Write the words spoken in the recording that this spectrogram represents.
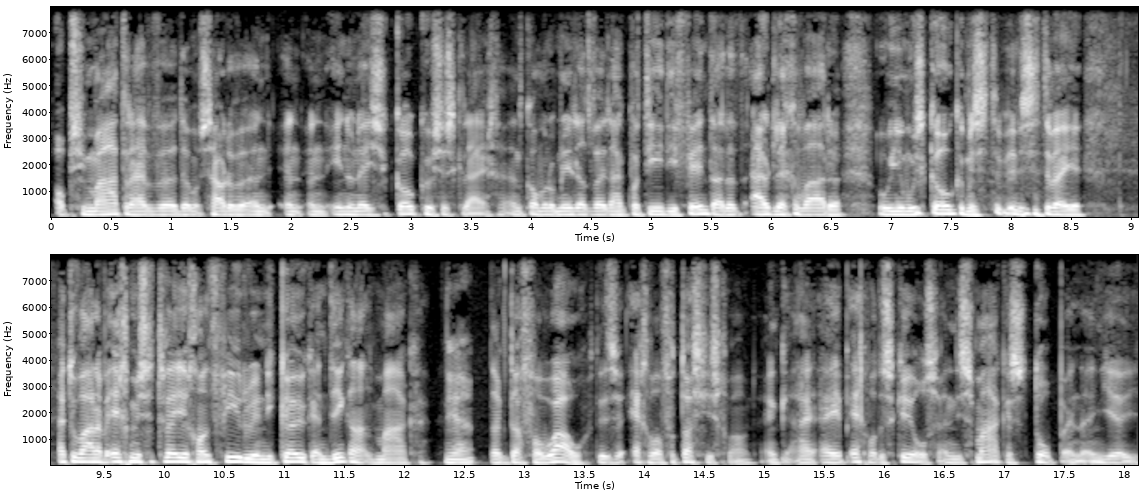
op Sumatra hebben we, dan zouden we een, een, een Indonesische kookcursus krijgen. En het kwam erop neer dat we na een kwartier die vent aan het uitleggen waren... hoe je moest koken met z'n tweeën. En toen waren we echt met z'n tweeën gewoon vier uur in die keuken en dingen aan het maken. Ja. Dat ik dacht van wauw, dit is echt wel fantastisch gewoon. En hij, hij heeft echt wel de skills en die smaak is top. En, en je,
